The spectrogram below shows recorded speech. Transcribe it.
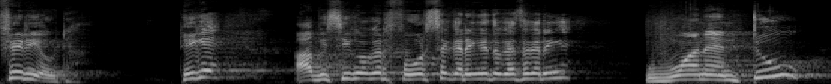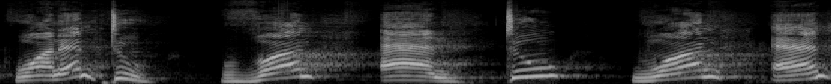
फिर ये उठा। ठीक है? अब इसी को अगर फोर्स से करेंगे तो कैसे करेंगे? One and two one and two one and two one and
